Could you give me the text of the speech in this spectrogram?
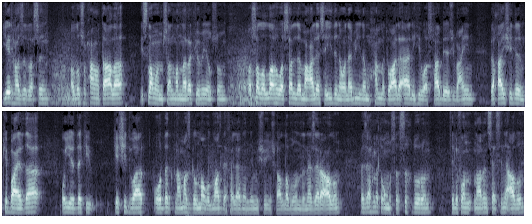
yer hazırlasın. Allah subhanahu ta'ala İslam və müsəlmanlara kömək olsun. Və sallallahu və səlləmə alə seyyidinə və nəbiyinə Muhammed və alə əlihi və ashabi əcməin və xahiş edirəm ki, bayırda o yerdə ki, keçid var, orada namaz qılmaq olmaz, dəfələrlə demişik, inşallah bunu da nəzərə alın və zəhmət olmasa sıx durun, telefonların səsini alın.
